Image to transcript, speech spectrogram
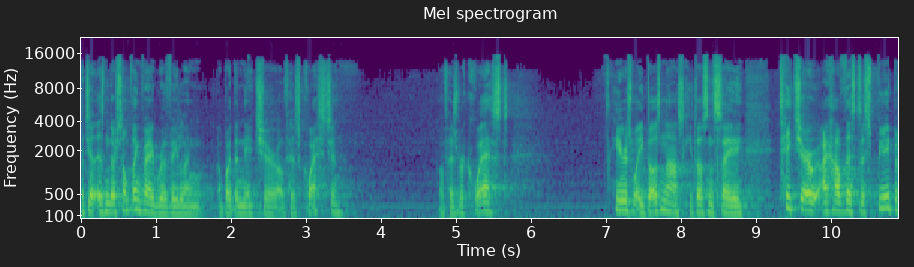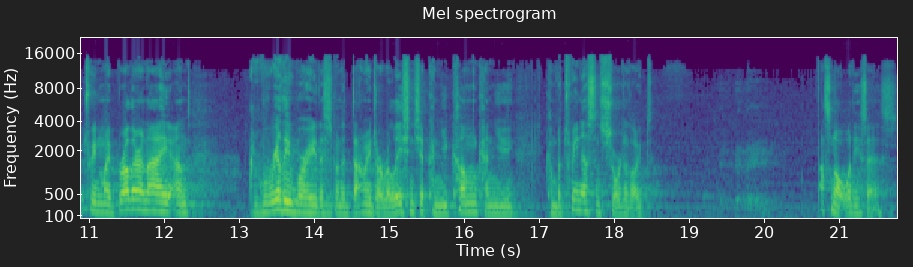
But yet, isn't there something very revealing about the nature of his question, of his request? Here's what he doesn't ask. He doesn't say, Teacher, I have this dispute between my brother and I, and I'm really worried this is going to damage our relationship. Can you come? Can you come between us and sort it out? That's not what he says.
